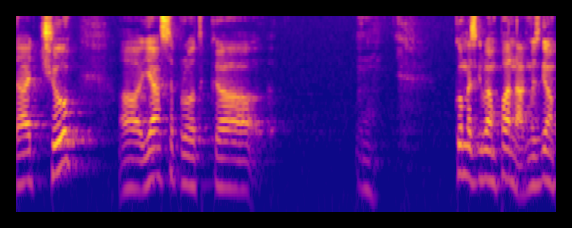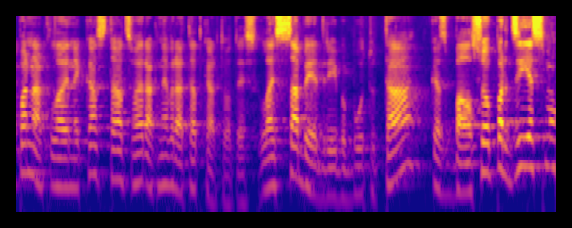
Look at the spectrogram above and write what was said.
taču uh, jāsaprot, ka. Mm, Ko mēs gribam panākt? Mēs gribam panākt, lai nekas tāds vairāk nevarētu atkārtoties. Lai sabiedrība būtu tā, kas balso par dziesmu,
